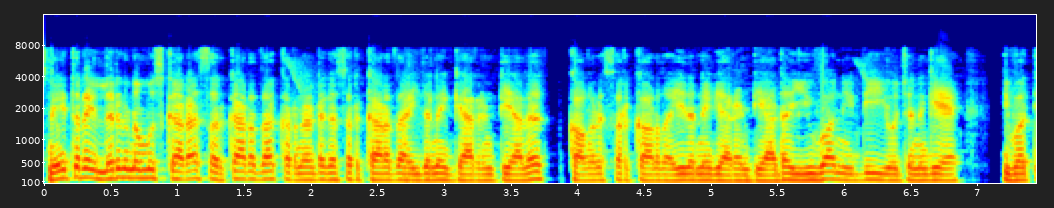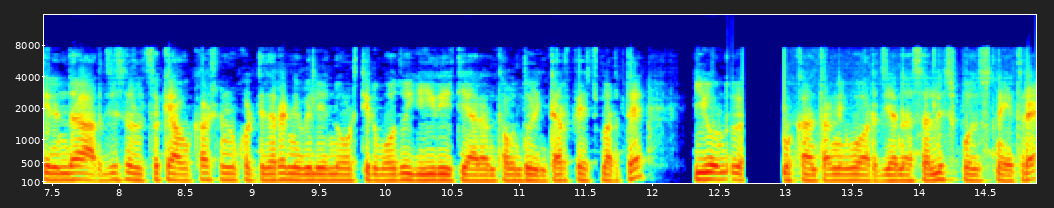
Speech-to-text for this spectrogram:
ಸ್ನೇಹಿತರೆ, ಎಲ್ಲರಿಗೂ ನಮಸ್ಕಾರ. ಸರ್ಕಾರದ, ಕರ್ನಾಟಕ ಸರ್ಕಾರದ ಐದನೇ ಗ್ಯಾರಂಟಿ ಆದ, ಕಾಂಗ್ರೆಸ್ ಸರ್ಕಾರದ ಐದನೇ ಗ್ಯಾರಂಟಿ ಆದ ಯುವ ನಿಧಿ ಯೋಜನೆಗೆ ಇವತ್ತಿನಿಂದ ಅರ್ಜಿ ಸಲ್ಲಿಸೋಕೆ ಅವಕಾಶವನ್ನು ಕೊಟ್ಟಿದ್ದಾರೆ. ನೀವು ಇಲ್ಲಿ ನೋಡ್ತಿರ್ಬೋದು ಈ ರೀತಿಯಾದಂತಹ ಒಂದು ಇಂಟರ್ಫೇಸ್ ಬರುತ್ತೆ. ಈ ಒಂದು ಮುಖಾಂತರ ನೀವು ಅರ್ಜಿಯನ್ನ ಸಲ್ಲಿಸಬಹುದು ಸ್ನೇಹಿತರೆ.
